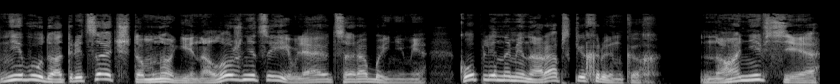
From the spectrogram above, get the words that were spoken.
Не буду отрицать, что многие наложницы являются рабынями, купленными на арабских рынках. Но не все.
